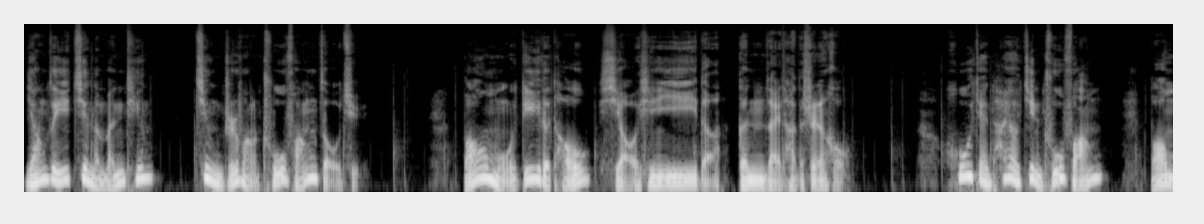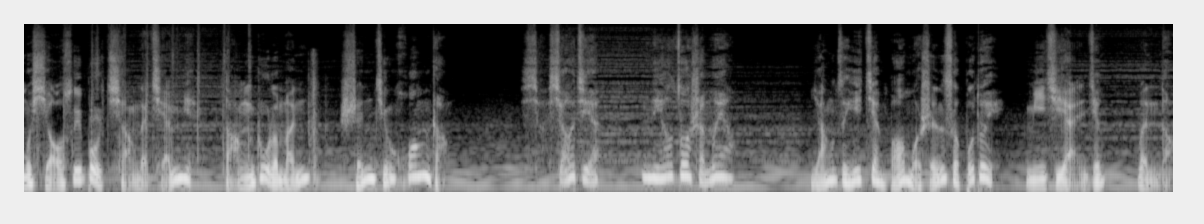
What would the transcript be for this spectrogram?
杨子怡进了门厅，径直往厨房走去。保姆低着头，小心翼翼的跟在他的身后。忽见他要进厨房，保姆小碎步抢在前面，挡住了门，神情慌张。小小姐，你要做什么呀？杨子怡见保姆神色不对，眯起眼睛问道：“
